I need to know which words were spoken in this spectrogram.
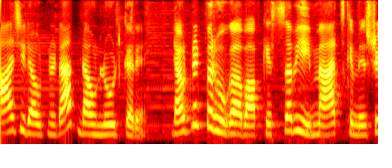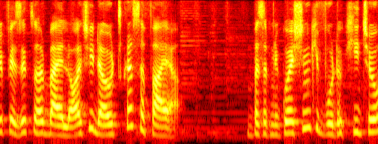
आज ही डाउटनेट ऐप डाउनलोड करें। डाउटनेट पर होगा अब आपके सभी मैथ्स, केमिस्ट्री, फिजिक्स और बायोलॉजी डाउट्स का सफाया। बस अपने क्वेश्चन की फ़ोटो खींचो,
